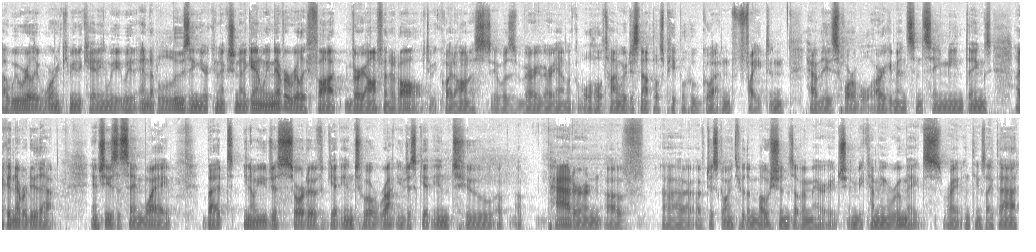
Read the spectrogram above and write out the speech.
uh, we really weren't communicating. We we end up losing your connection. Again, we never really fought very often at all. To be quite honest, it was very very amicable the whole time. We are just not those people who go out and fight and have these horrible arguments and say mean things. I could never do that, and she's the same way. But you know, you just sort of get into a rut. You just get into a, a pattern of uh, of just going through the motions of a marriage and becoming roommates, right, and things like that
